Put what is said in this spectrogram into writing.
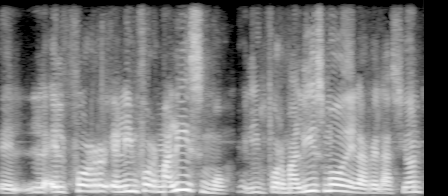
el, el, informalismo, el informalismo de la relación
